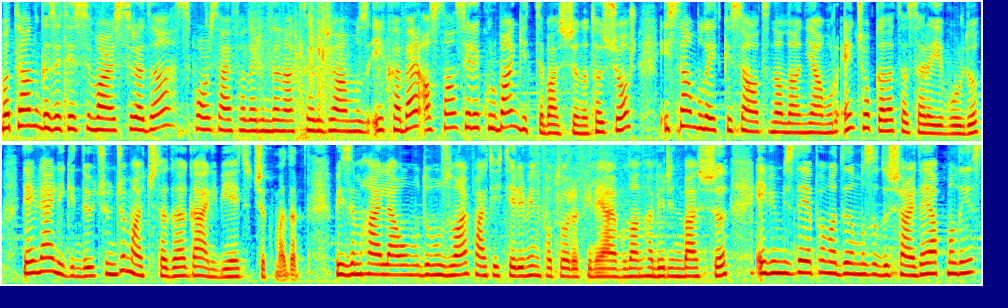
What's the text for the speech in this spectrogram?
Vatan gazetesi var sırada spor sayfalarından aktaracağımız ilk haber Aslan Sele kurban gitti başlığını taşıyor. İstanbul etkisi altına alan Yağmur en çok Galatasaray'ı vurdu. Devler Ligi'nde 3. maçta da galibiyet çıkmadı. Bizim hala umudumuz var Fatih Terim'in fotoğrafıyla yer bulan haberin başlığı. Evimizde yapamadığımızı dışarıda yapmalıyız.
